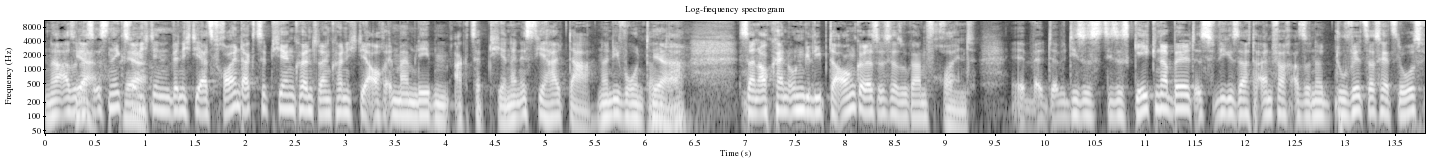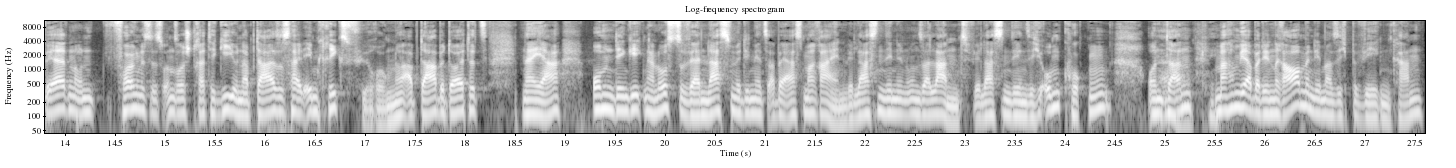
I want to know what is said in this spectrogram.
Ne? Also das Ja, ist nichts, ja. wenn ich den, wenn ich die als Freund akzeptieren könnte, dann könnte ich die auch in meinem Leben akzeptieren. Dann ist die halt da, ne? die wohnt dann Ja. da. Ist dann auch kein ungeliebter Onkel, das ist ja sogar ein Freund. Äh, Dieses, dieses Gegnerbild ist, wie gesagt, einfach, also ne, du willst das jetzt loswerden und folgendes ist unsere Strategie und ab da ist es halt eben Kriegsführung. Ne? Ab da bedeutet naja, um den Gegner loszuwerden, lassen wir den jetzt aber erstmal rein. Wir lassen den in unser Land. Wir lassen den sich umgucken und dann machen wir aber den Raum, in dem er sich bewegen kann,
